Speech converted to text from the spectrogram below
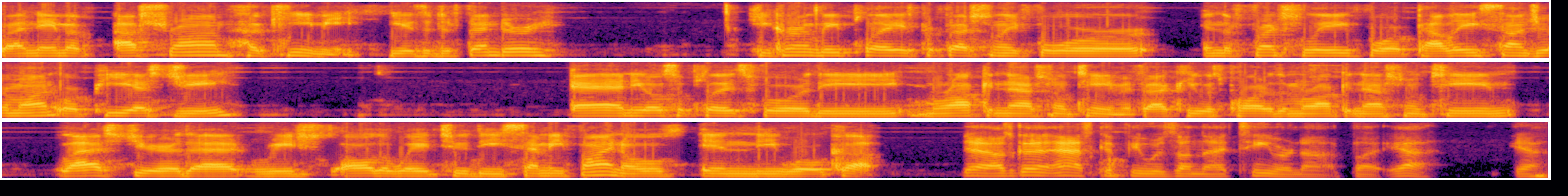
by the name of Achraf Hakimi. He is a defender. He currently plays professionally for in the French league for Paris Saint-Germain or PSG. And he also plays for the Moroccan national team. In fact, he was part of the Moroccan national team last year that reached all the way to the semifinals in the World Cup. yeah, I was gonna ask if he was on that team or not, but yeah. Yeah.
